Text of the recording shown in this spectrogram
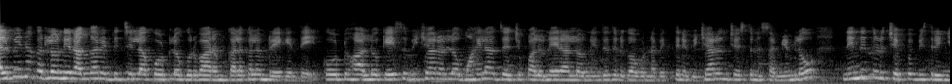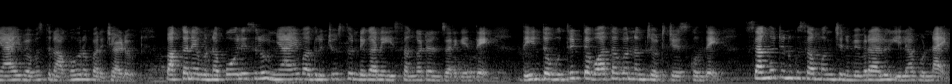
ఎల్బీ నగర్లోని రంగారెడ్డి జిల్లా కోర్టులో గురువారం కలకలం రేగింది. కోర్టు హాల్లో కేసు విచారణలో మహిళా జడ్జి పలు నేరాల్లో నిందితుడిగా ఉన్న వ్యక్తిని విచారణ చేస్తున్న సమయంలో నిందితుడు చెప్పు విసిరి న్యాయ వ్యవస్థను అఘోరపరిచాడు. పక్కనే ఉన్న పోలీసులు న్యాయవాదులు చూస్తుండగానే ఈ సంఘటన జరిగింది. దీంతో ఉద్రిక్త వాతావరణం చోటు చేసుకుంది. సంఘటనకు సంబంధించిన వివరాలు ఇలా ఉన్నాయి.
